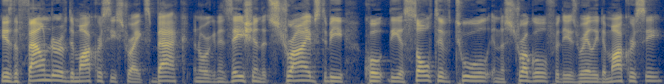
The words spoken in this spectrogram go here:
He is the founder of Democracy Strikes Back, an organization that strives to be, quote, the assaultive tool in the struggle for the Israeli democracy.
